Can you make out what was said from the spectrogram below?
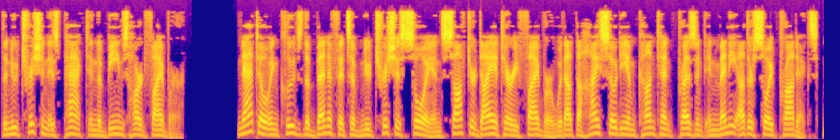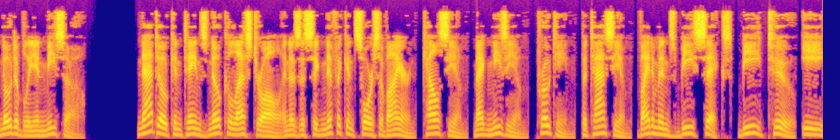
the nutrition is packed in the bean's hard fiber. Natto includes the benefits of nutritious soy and softer dietary fiber without the high sodium content present in many other soy products, notably in miso. Natto contains no cholesterol and is a significant source of iron, calcium, magnesium, protein, potassium, vitamins B6, B2, E,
